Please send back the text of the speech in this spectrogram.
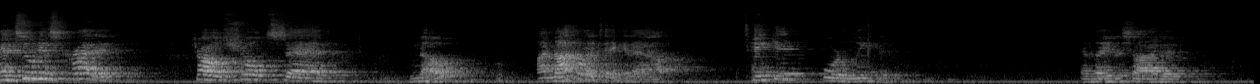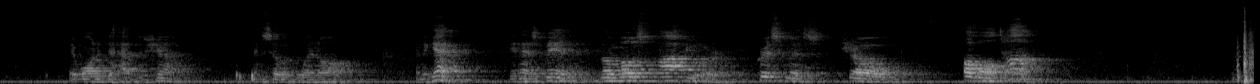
And to his credit, Charles Schulz said, No, I'm not going to take it out. Take it or leave it. And they decided they wanted to have the show. And so it went on. And again, it has been the most popular Christmas show of all time.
